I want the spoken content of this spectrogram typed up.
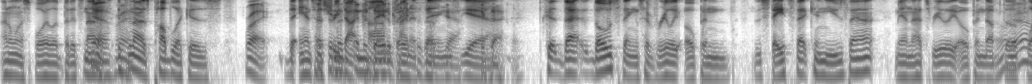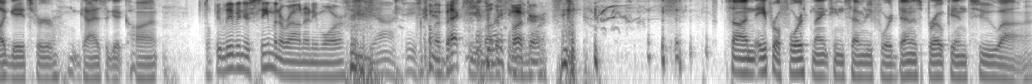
I don't want to spoil it, but it's not Yeah, as it's not as public as Right. the Just in the- ancestry.com the kind of databases of- things. yeah, yeah, exactly. Because that those things have really opened the states that can use that. Man, that's really opened up the Oh, yeah. floodgates for guys to get caught. Don't be leaving your semen around anymore. yeah, geez. It's coming back to you, Can't do anything motherfucker. So on April fourth, nineteen seventy four, Dennis broke into uh,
